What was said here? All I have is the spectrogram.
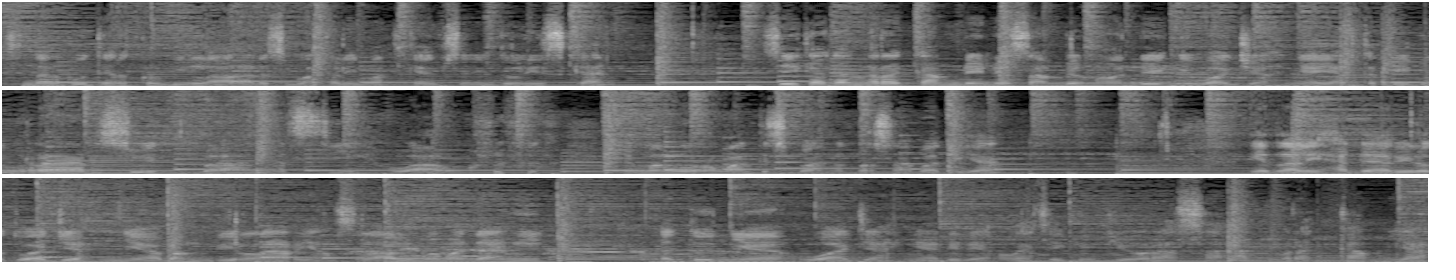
Sendal Putih Bilar ada sebuah kalimat caption yang dituliskan Si kakak ngerekam Dede sambil memandangi wajahnya yang ketiduran. Sweet banget sih, wow. Memang romantis banget bersahabat ya. Kita lihat dari rut wajahnya Bang Bilar yang selalu memandangi. Tentunya wajahnya Dede Lesti Kejora saat merekam ya.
